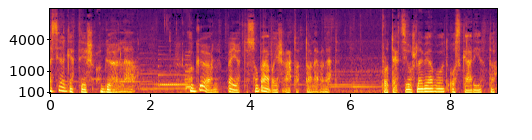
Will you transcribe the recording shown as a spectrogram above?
Beszélgetés a görlel. A girl bejött a szobába és átadta a levelet. Protekciós levél volt, Oscar írta.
